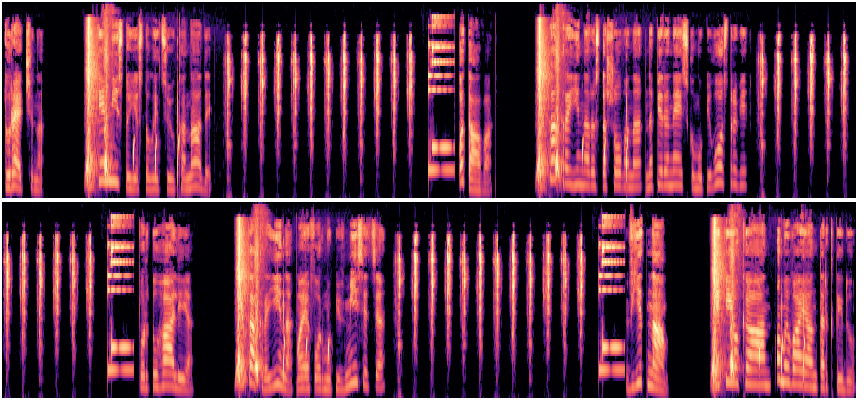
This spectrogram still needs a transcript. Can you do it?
Туреччина. Яке місто є столицею Канади? Отава. Яка країна розташована на Піренейському півострові? Португалія. Яка країна має форму півмісяця? В'єтнам. Який океан омиває Антарктиду?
